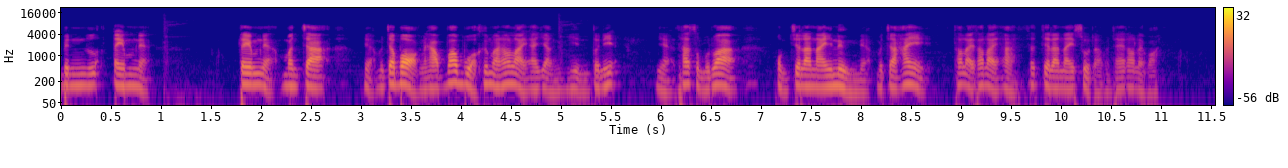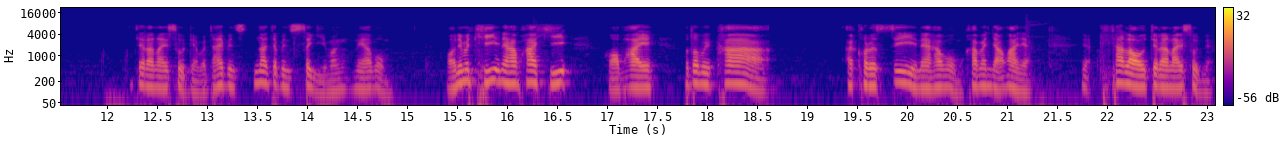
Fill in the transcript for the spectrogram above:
เป็นเต็มเนี่ยเต็มเนี่ยมันจะเนี่ยมันจะบอกนะครับว่าบวกขึ้นมาเท่าไหร่อะอย่างหินตัวนี้เนี่ยถ้าสมมุติว่า ผมเจรไนหนึ่งเนี่ยมันจะให้เท่าไหร่เท่าไหร่อะถ้าเจรไนสุดอะมันจะให้เท่าไหร่วะเจรไนสุดเนี่ยมันจะให้เป็นน่าจะเป็นสี่มั้งนะครับผมอ๋อนี่มันคีนะครับค่าคีขออภัยมันต้องเป็นค่า accuracy นะครับผมค่าแม่นยำอะเนี่ยเนี่ยถ้าเราเจรไนสุดเนี่ย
